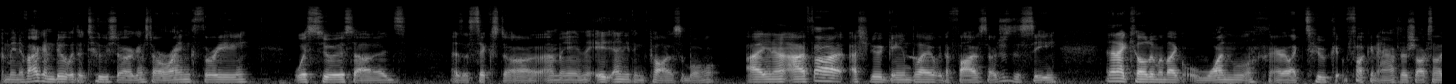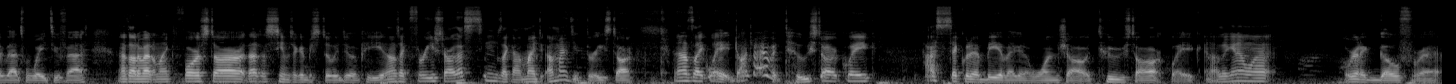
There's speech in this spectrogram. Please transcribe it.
I mean, if I can do it with a two star against a rank three with suicides as a six star, I mean, it, anything's possible. I you know I thought I should do a gameplay with a five star just to see, and then I killed him with like one or like two fucking aftershocks. And like that's way too fast. And I thought about it. I'm like four star. That just seems like I'd still be doing P. And I was like three star. That seems like I might do, I might do three star. And I was like, wait, don't I have a two star Quake? How sick would it be if I get a one shot with two star Quake? And I was like, you know what? We're gonna go for it.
